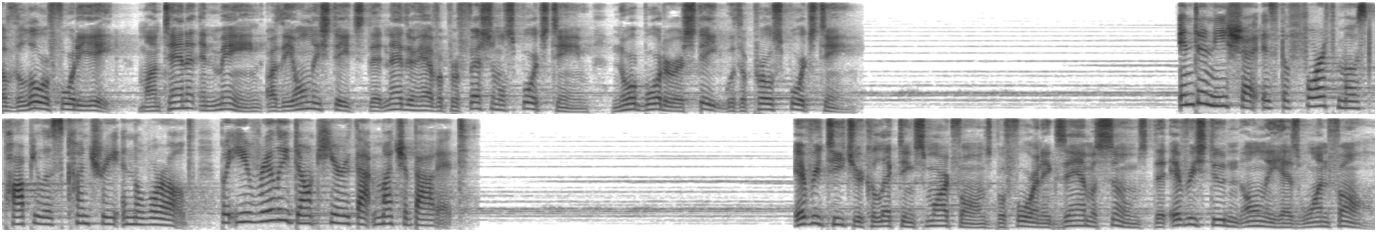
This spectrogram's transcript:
Of the lower 48, Montana and Maine are the only states that neither have a professional sports team nor border a state with a pro sports team. Indonesia is the fourth most populous country in the world, but you really don't hear that much about it. Every teacher collecting smartphones before an exam assumes that every student only has one phone.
